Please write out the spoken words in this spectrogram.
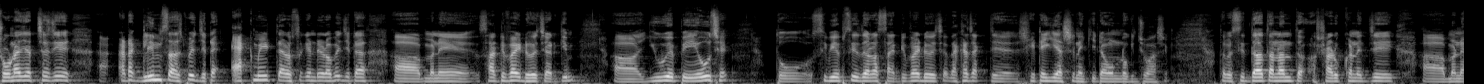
শোনা যাচ্ছে যে একটা গ্লিমস আসবে যেটা এক মিনিট তেরো সেকেন্ডের হবে, যেটা মানে সার্টিফাইড হয়েছে আর কি। ইউএ পেয়েওছে তো সিবিএফসি দ্বারা সার্টিফাইড হয়েছে। দেখা যাক যে সেটাই আসে নাকি, এটা অন্য কিছু আসে। তবে সিদ্ধার্থ আনন্দ শাহরুখ খানের যে মানে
